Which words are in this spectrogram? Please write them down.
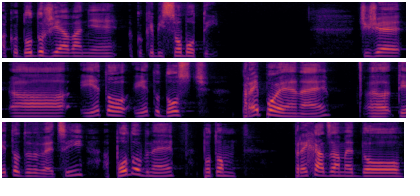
ako dodržiavanie ako keby soboty. Čiže uh, je, to, je to dosť prepojené, uh, tieto dve veci a podobné potom prechádzame do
